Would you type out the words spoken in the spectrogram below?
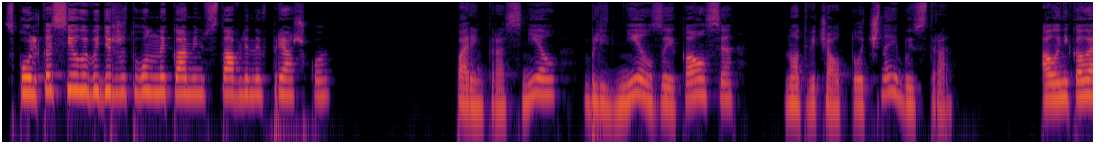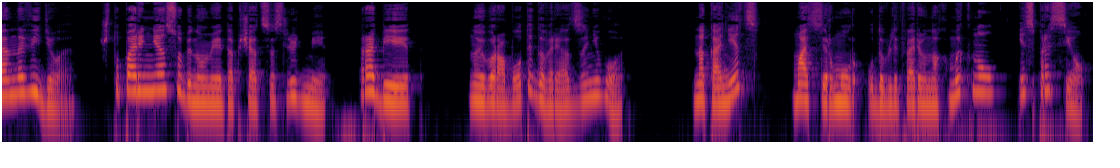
Сколько силы выдержит лунный камень, вставленный в пряжку? Парень краснел, бледнел, заикался, но отвечал точно и быстро. Алла Николаевна видела, что парень не особенно умеет общаться с людьми, робеет, но его работы говорят за него. Наконец, мастер Мур удовлетворенно хмыкнул и спросил.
